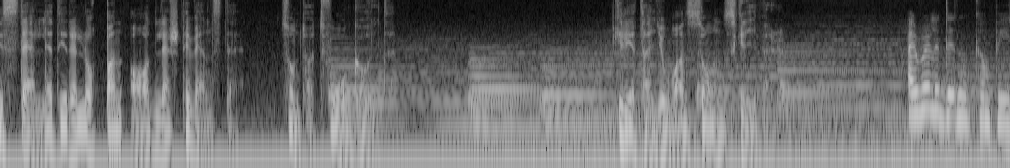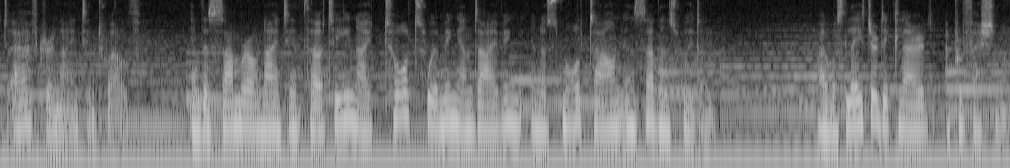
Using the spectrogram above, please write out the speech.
Istället är det Loppan Adlers till vänster som tar två guld. Greta Johansson skriver. I really didn't compete after 1912. In the summer of 1913 I taught swimming and diving in a small town in southern Sweden. I was later declared a professional.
